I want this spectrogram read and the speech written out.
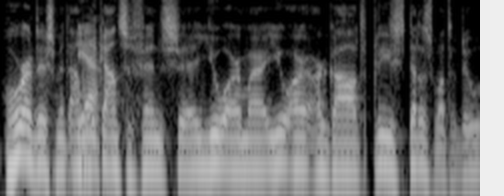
hordes met Amerikaanse fans. eh, you are my, you are our God, please tell us what to do.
